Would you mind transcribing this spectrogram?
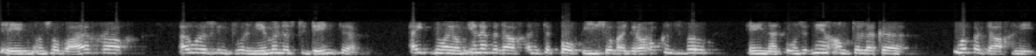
en ons wil baie graag ouers en voornemende studente uitnooi om enige dag in te pop hierso by Drakenswil en dat ons dit nie 'n amptelike oop dag nie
